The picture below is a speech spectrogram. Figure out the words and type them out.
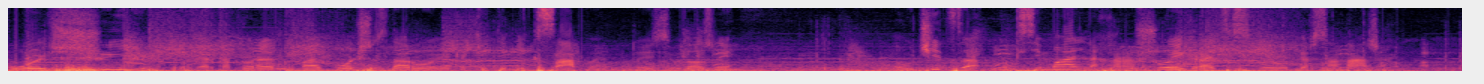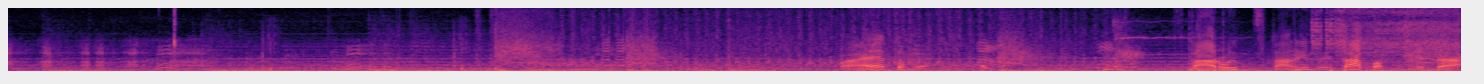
большие, например, которые отнимают больше здоровья, какие-то миксапы. То есть вы должны научиться максимально хорошо играть за своего персонажа. Поэтому второй, вторым этапом это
